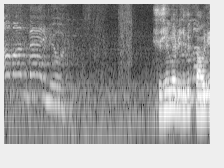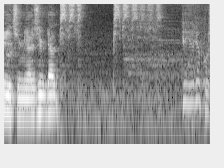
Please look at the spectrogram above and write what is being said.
Aman vermiyor. Şu Jin'le bir gidip dalga geçeyim ya. Jin gel pis pis pis. Pis pis pis pis pis. Büyülü grup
